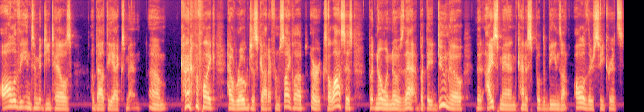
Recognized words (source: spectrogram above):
all of the intimate details about the X Men. Um, kind of like how Rogue just got it from Cyclops or Colossus, but no one knows that. But they do know that Iceman kind of spilled the beans on all of their secrets.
